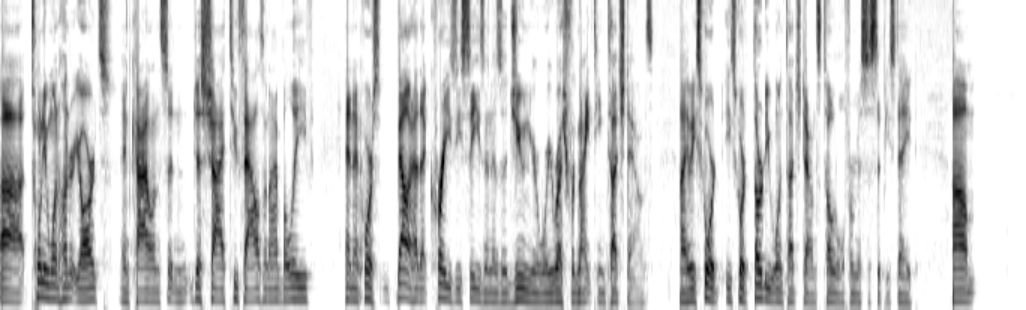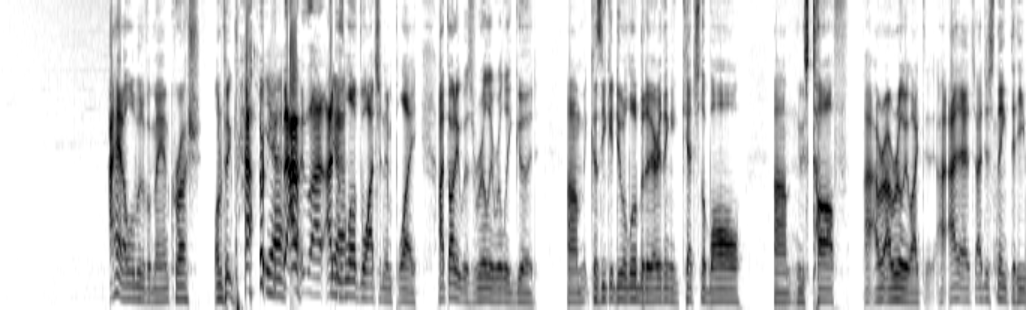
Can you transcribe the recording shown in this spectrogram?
uh, 2,100 yards, and Kylin sitting just shy of 2,000, I believe. And of course, Ballard had that crazy season as a junior where he rushed for 19 touchdowns. Uh, he scored he scored 31 touchdowns total for Mississippi State. Um, I had a little bit of a man crush on Vick Ballard. Yeah. I, was, I, I just loved watching him play. I thought he was really, really good because he could do a little bit of everything. He'd catch the ball. Um, he was tough. I, I really liked it. I, I, I just think that he.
